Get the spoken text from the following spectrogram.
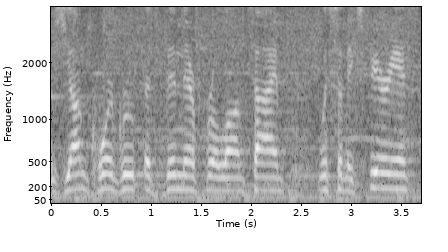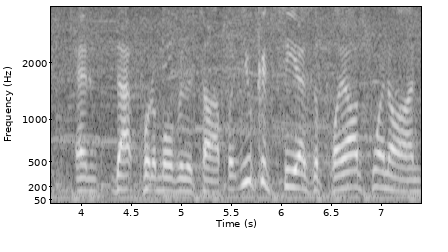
this young core group that's been there for a long time with some experience, and that put them over the top. But you could see as the playoffs went on,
